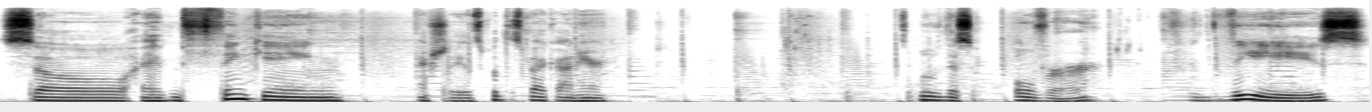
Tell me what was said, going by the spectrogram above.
So I'm thinking, actually, let's put this back on here. Let's move this over. For these,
